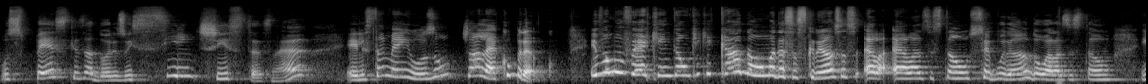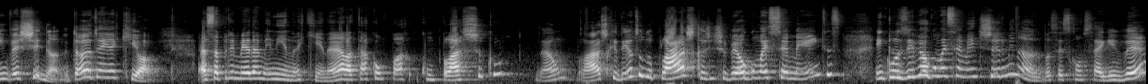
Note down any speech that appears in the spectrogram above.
Os pesquisadores, os cientistas, né? Eles também usam jaleco branco. E vamos ver aqui então o que, que cada uma dessas crianças elas estão segurando ou elas estão investigando. Então eu tenho aqui, ó, essa primeira menina aqui, né? Ela tá com, com plástico, né? Um plástico, e dentro do plástico a gente vê algumas sementes, inclusive algumas sementes germinando. Vocês conseguem ver?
